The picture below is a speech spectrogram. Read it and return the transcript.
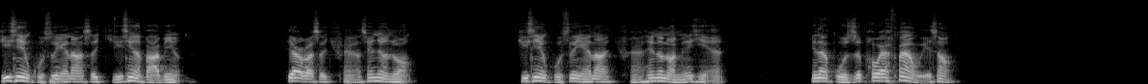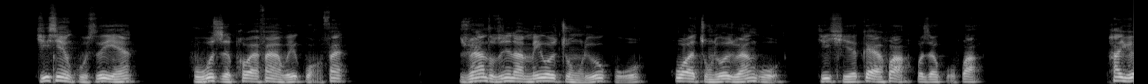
急性骨髓炎呢是急性发病，第二个是全身症状，急性骨髓炎呢全身症状明显。现在骨质破坏范围上，急性骨髓炎骨质破坏范围广泛，软组织呢没有肿瘤骨或肿瘤软骨及其钙化或者骨化。它与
